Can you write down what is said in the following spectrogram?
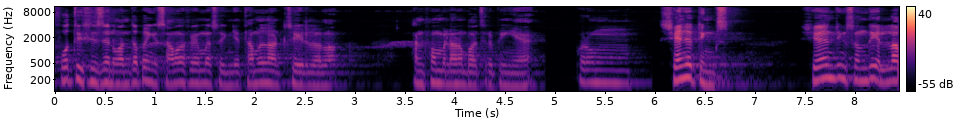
ஃபோர்த்து சீசன் வந்தப்போ இங்கே செம ஃபேமஸ் இங்கே தமிழ்நாட்டு சைடுலலாம் கன்ஃபார்ம் எல்லோரும் பார்த்துருப்பீங்க. அப்புறம் சேஞ்சர் திங்ஸ் ஸ்டேஞ்சர் திங்ஸ் வந்து எல்லா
